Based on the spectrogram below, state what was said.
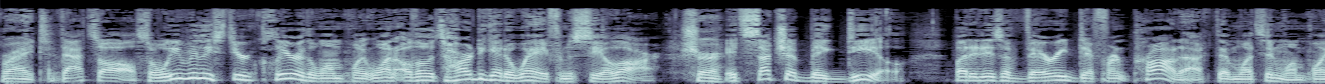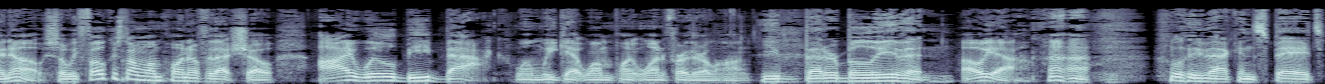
Right. That's all. So we really steered clear of the 1.1, although it's hard to get away from the CLR. Sure. It's such a big deal, but it is a very different product than what's in 1.0. So we focused on 1.0 for that show. I will be back when we get 1.1 further along. You better believe it. Oh yeah. we'll be back in spades.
